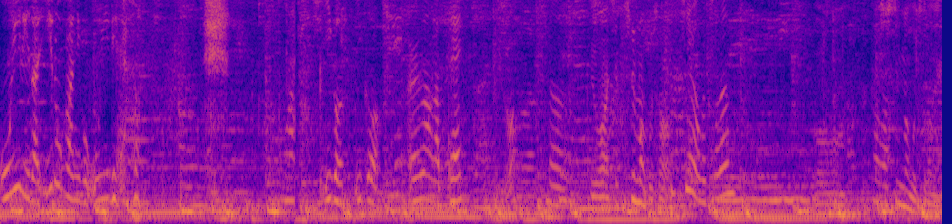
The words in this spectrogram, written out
5일이다. 1호가 아니고 5일이다. 이거, 이거. 얼마 같아? 이거? 어. 이거 한 17만 9천 원 17만 9천 원? 어 70만 9천 원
